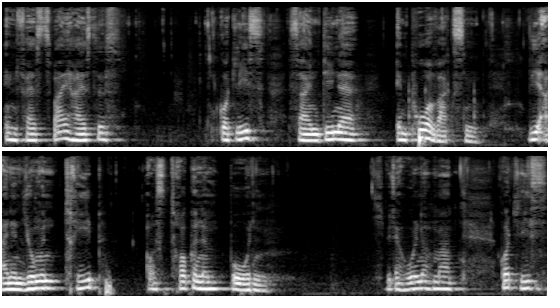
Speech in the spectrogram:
In Vers 2 heißt es, Gott ließ seinen Diener emporwachsen wie einen jungen Trieb aus trockenem Boden. Ich wiederhole nochmal. Gott ließ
